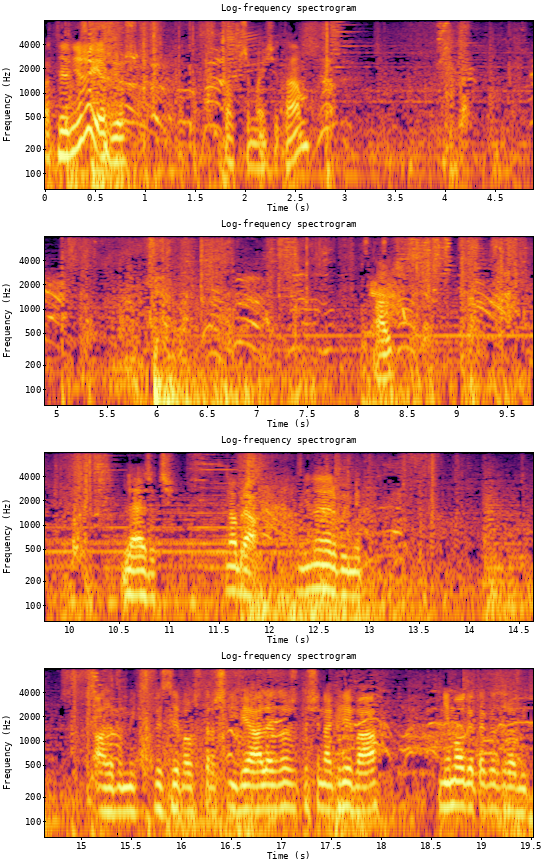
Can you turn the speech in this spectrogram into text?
A ty nie żyjesz już. Zatrzymaj się tam. Auć. Leżeć. Dobra, nie denerwuj mnie. Ale bym ich wyzywał straszliwie, ale to, że to się nagrywa, nie mogę tego zrobić.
